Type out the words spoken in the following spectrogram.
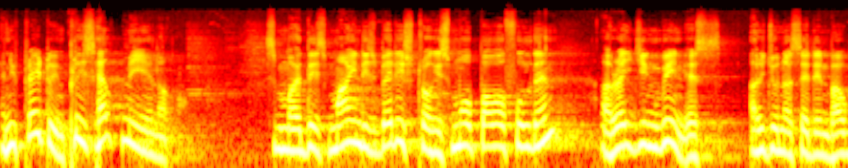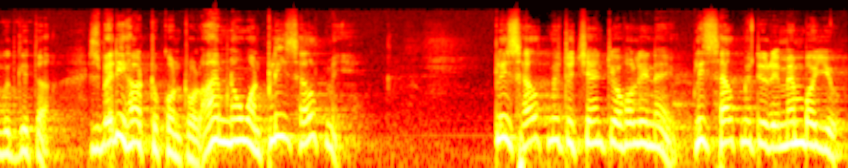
And you pray to him, please help me, you know. This mind is very strong, it's more powerful than a raging wind, as Arjuna said in Bhagavad Gita. It's very hard to control. I am no one, please help me. Please help me to chant your holy name. Please help me to remember you.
